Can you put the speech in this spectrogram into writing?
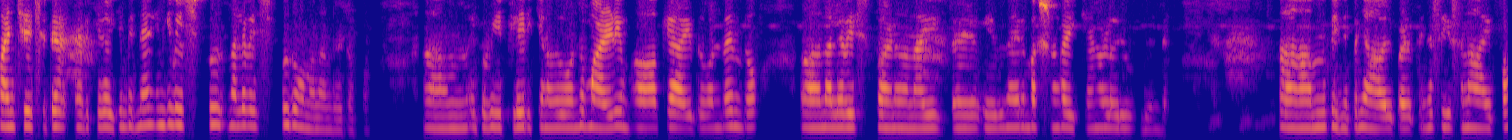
വാങ്ങിച്ചു വെച്ചിട്ട് ഇടയ്ക്ക് കഴിക്കും. പിന്നെ എനിക്ക് വിശപ്പ് നല്ല വിശപ്പ് തോന്നുന്നുണ്ട് കേട്ടോ ഇപ്പൊ. ആം, ഇപ്പൊ വീട്ടിലിരിക്കണത് കൊണ്ട് മഴയും ഒക്കെ ആയതുകൊണ്ട് എന്തോ നല്ല വിശപ്പാണ് നന്നായി ഏത് നേരം ഭക്ഷണം കഴിക്കാനുള്ള ഒരു ഇതുണ്ട്. പിന്നെ ഇപ്പൊ ഞാവൽപ്പഴത്തിന്റെ സീസൺ ആയപ്പോ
